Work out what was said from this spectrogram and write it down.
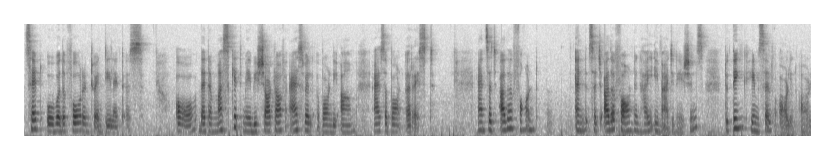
set over the four and twenty letters, or that a musket may be shot off as well upon the arm as upon a rest, and such other fond and such other fond and high imaginations to think himself all in all.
